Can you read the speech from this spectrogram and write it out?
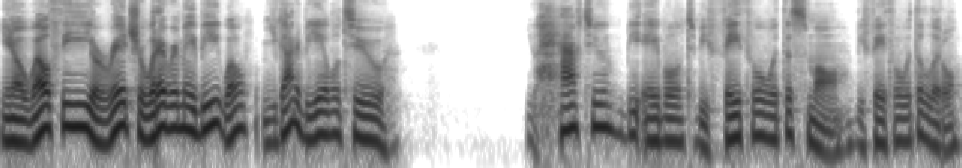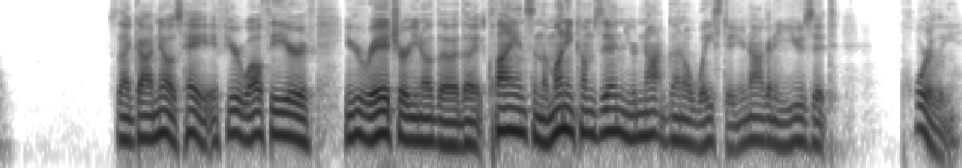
you know wealthy or rich or whatever it may be. Well you got to be able to you have to be able to be faithful with the small be faithful with the little so that God knows, hey, if you're wealthy or if you're rich or you know the the clients and the money comes in, you're not going to waste it. You're not going to use it poorly.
